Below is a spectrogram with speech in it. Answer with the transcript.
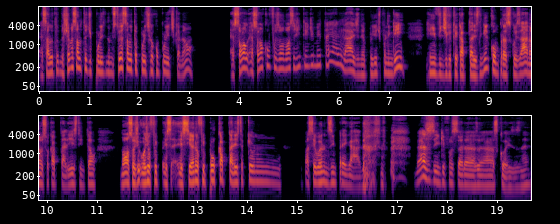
essa luta, não chama essa luta de política, não mistura essa luta política com política, não. É só, é só uma confusão nossa de entendimento da realidade, né? Porque, tipo, ninguém reivindica que é capitalista, ninguém compra as coisas, ah, não, eu sou capitalista, então, nossa, hoje, hoje eu fui, esse, esse ano eu fui pouco capitalista porque eu não passei o ano desempregado. não é assim que funcionam as, as coisas, né?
